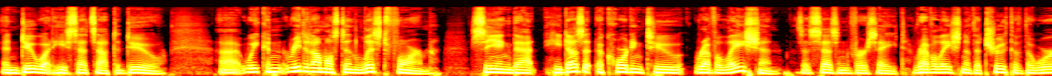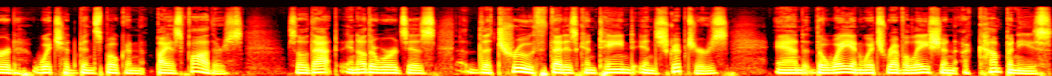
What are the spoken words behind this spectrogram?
and do what he sets out to do. Uh, we can read it almost in list form, seeing that he does it according to revelation, as it says in verse 8 revelation of the truth of the word which had been spoken by his fathers. So, that, in other words, is the truth that is contained in scriptures and the way in which revelation accompanies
